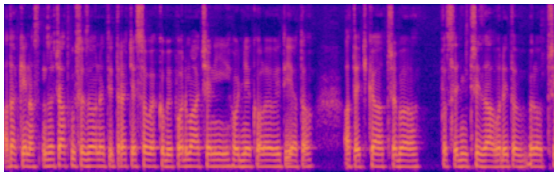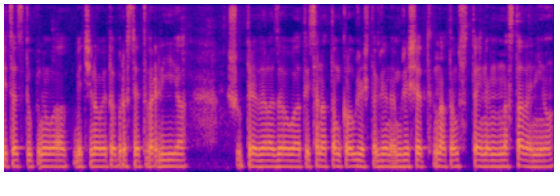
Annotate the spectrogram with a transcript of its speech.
A taky na začátku sezóny ty tratě jsou jakoby podmáčený, hodně kolejovitý a to. A teďka třeba poslední tři závody to bylo 30 stupňů a většinou je to prostě tvrdý a šutry vylezou a ty se na tom kloužeš, takže nemůžeš jet na tom stejném nastavení. No.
